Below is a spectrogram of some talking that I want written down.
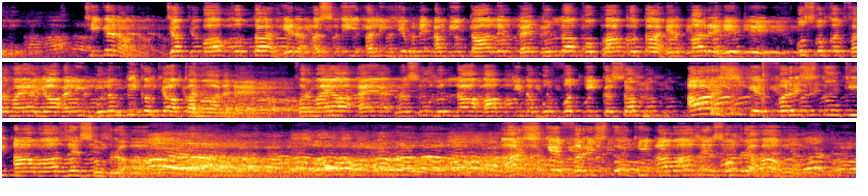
ठीक है ना? जब पाक ताहिर हस्ती अली इब्ने अबी तालिब बैतुल्ला को पाक ताहिर कर रहे थे, उस वक्त फरमाया, या अली, बुलंदी का क्या कमाल है? फरमाया ए रसूलुल्लाह, आपकी नबुव्वत की कसम अर्श के फरिश्तों की आवाज़ें सुन रहा अर्श के फरिश्तों की आवाज़ें सुन रहा हूँ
